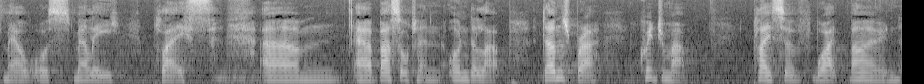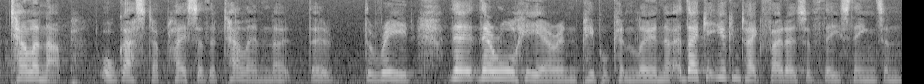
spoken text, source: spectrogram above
smell or smelly place, um, uh, Undalup, Dunsborough, Quedjinup, place of white bone, Tallenup, Augusta, place of the talon, the, the the reed. They're, they're all here, and people can learn. They can, you can take photos of these things and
